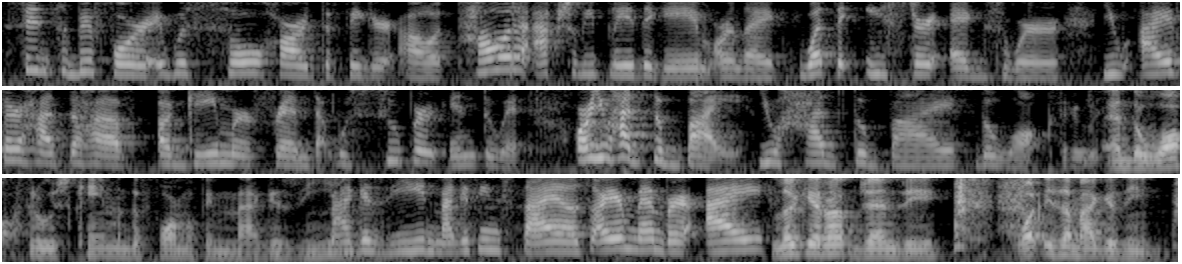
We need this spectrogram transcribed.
since before it was so hard to figure out how to actually play the game or like what the Easter eggs were, you either had to have a gamer friend that was super into it or you had to buy. You had to buy the walkthroughs. And the walkthroughs came in the form of a magazine. magazine, magazine style. So I remember I Look it up, Gen Z. What is a magazine?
